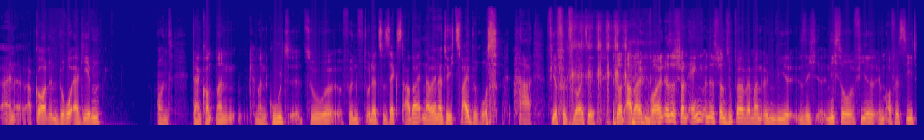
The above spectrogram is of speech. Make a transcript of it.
ein Abgeordnetenbüro ergeben. Und dann kommt man, kann man gut äh, zu fünft oder zu sechst arbeiten. Aber wenn natürlich zwei Büros, vier, fünf Leute dort arbeiten wollen, ist es schon eng und ist schon super, wenn man irgendwie sich nicht so viel im Office sieht.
